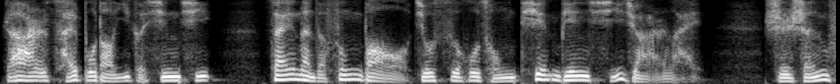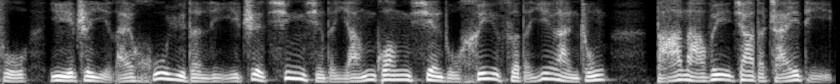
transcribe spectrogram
然而，才不到一个星期，灾难的风暴就似乎从天边席卷而来，使神父一直以来呼吁的理智清醒的阳光陷入黑色的阴暗中。达纳威家的宅邸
